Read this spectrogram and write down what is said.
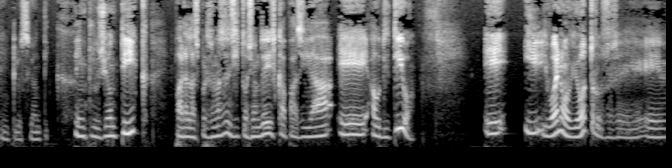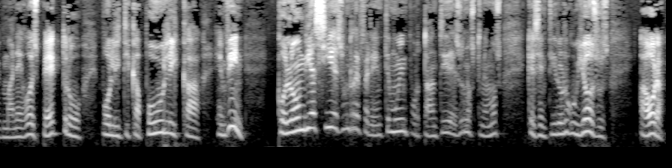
inclusión TIC. de inclusión TIC para las personas en situación de discapacidad eh, auditiva. y, y, bueno, y otros, manejo de espectro, política pública, en fin, Colombia sí es un referente muy importante y de eso nos tenemos que sentir orgullosos. Ahora,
